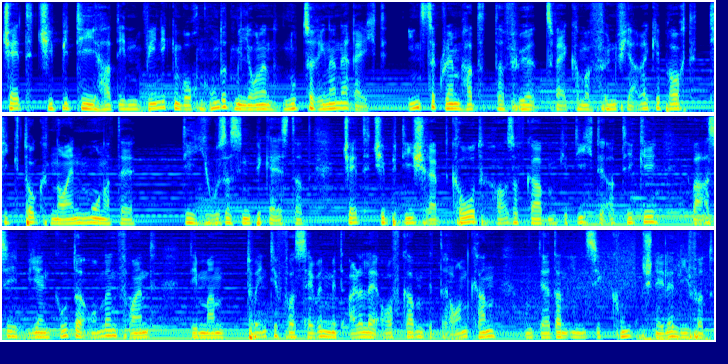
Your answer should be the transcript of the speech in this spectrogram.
ChatGPT hat in wenigen Wochen 100 Millionen Nutzerinnen erreicht. Instagram hat dafür 2,5 Jahre gebraucht, TikTok 9 Monate. Die User sind begeistert. ChatGPT schreibt Code, Hausaufgaben, Gedichte, Artikel, quasi wie ein guter Online-Freund, dem man 24/7 mit allerlei Aufgaben betrauen kann und der dann in Sekundenschnelle liefert.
